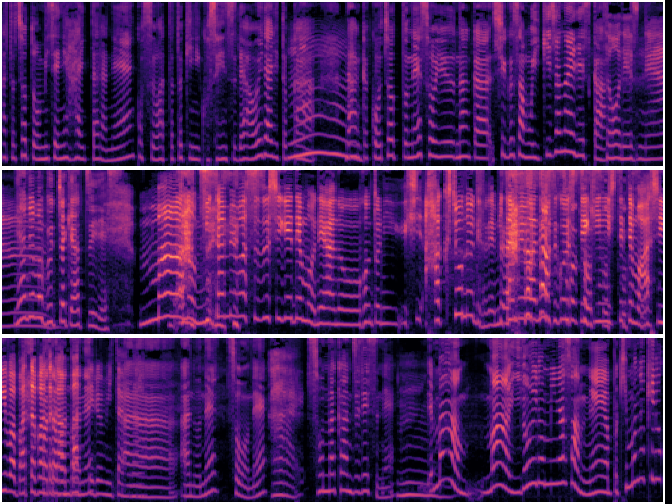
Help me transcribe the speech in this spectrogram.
あとちょっとお店に入ったらね、こう座った時にこうセンスで仰いだりとか、んなんかこうちょっとねそういうなんか仕草も粋じゃないですか。そうですね。いやでもぶっちゃけ暑いです。まああの見た目は涼しげでもねあの本当に白鳥のようですよね。見た目はねすごい素敵にしてても足はバタバタ頑張ってるみたいな。ああのね、そうね。はい。そんな感じですね。で、まあ、まあ、いろいろ皆さんね、やっぱ着物着る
